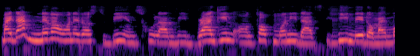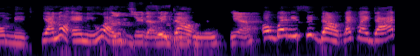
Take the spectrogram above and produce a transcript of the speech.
my dad never wanted us to be in school and be bragging on top money that he made or my mom made. Yeah, not any. Who are you that sit down. You. Yeah. Or when he sit down, like my dad,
